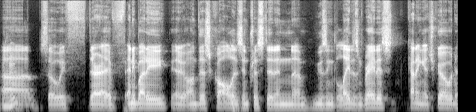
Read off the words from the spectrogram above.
Mm-hmm. Uh, so if there, if anybody on this call is interested in um, using the latest and greatest cutting edge code,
